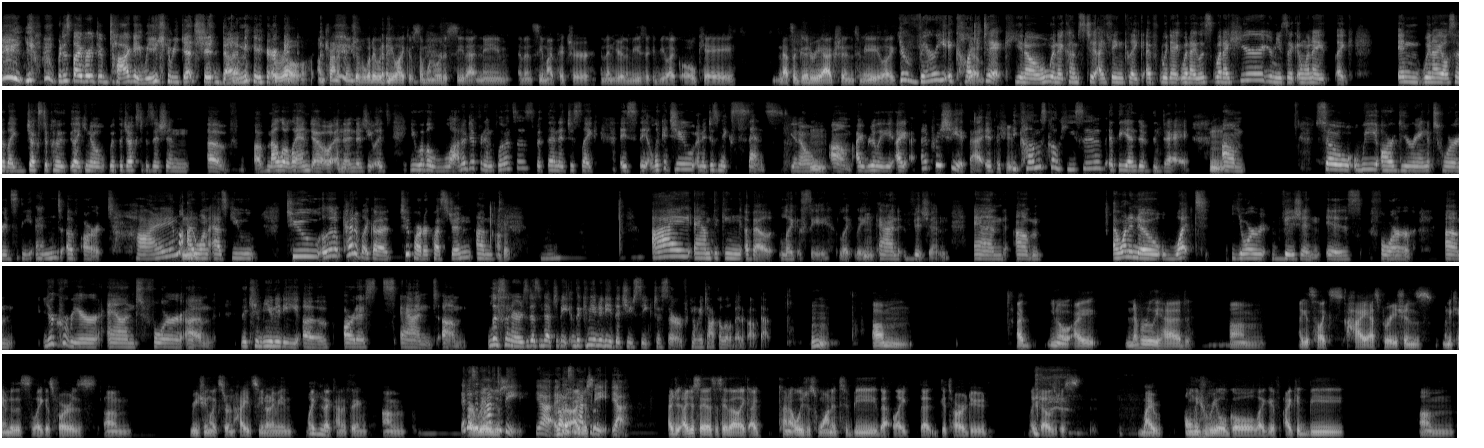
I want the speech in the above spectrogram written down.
you, but just by virtue of talking we we get shit done here for real. I'm trying to think of what it would be like if someone were to see that name and then see my picture and then hear the music and be like, okay. That's a good reaction to me. Like you're very eclectic you know when it comes to i think like when i when i listen when i hear your music and when i like and when i also like juxtapose like you know with the juxtaposition of of mellow lando and Mm. then there's you it's you have a lot of different influences but then it just like is they look at you and it just makes sense you know Mm. um i really i, I appreciate that it you. becomes cohesive at the end of the day Mm. um, so we are gearing towards the end of our time. I Mm. want to ask you two, a little kind of like a two-parter question. Um, Okay. I am thinking about legacy lately Mm. and vision, and um, I want to know what your vision is for um, your career and for um, the community of artists and um, listeners. It doesn't have to be the community that you seek to serve. Can we talk a little bit about that? Hmm. Um, I you know I never really had, um, I guess like high aspirations when it came to this. Like as far as um, reaching like certain heights, you know what I mean, like Mhm. that kind of thing. Um, It doesn't really have just- to be. Yeah, it doesn't I have just- to be. Yeah. I just, I just say that to say that like I kind of always just wanted to be that like that guitar dude. Like that was just my only real goal. Like if I could be um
